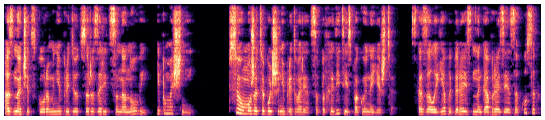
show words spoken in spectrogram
а значит, скоро мне придется разориться на новый и помощней. «Все, можете больше не притворяться, подходите и спокойно ешьте», сказала я, выбирая из многообразия закусок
